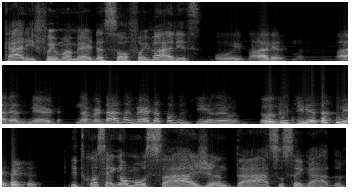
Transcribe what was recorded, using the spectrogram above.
Cara, e foi uma merda só, foi várias. Foi várias, mano. Várias merdas. Na verdade, a merda é todo dia, né, mano? Todo dia dá merda. E tu consegue almoçar, jantar, sossegado?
